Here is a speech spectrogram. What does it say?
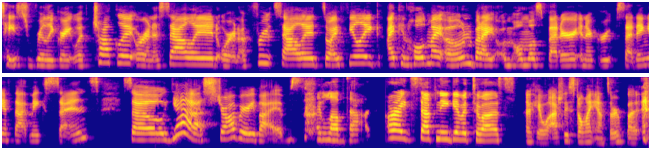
taste really great with chocolate or in a salad or in a fruit salad. So, I feel like I can hold my own, but I am almost better in a group setting, if that makes sense. So, yeah, strawberry vibes. I love that. All right, Stephanie, give it to us. Okay, well, Ashley stole my answer, but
